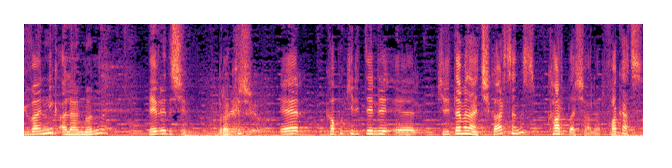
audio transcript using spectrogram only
güvenlik alarmlarını devre dışı bırakır. Eğer kapı kilitlerini eğer kilitlemeden çıkarsanız kartla açarlar. Fakat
